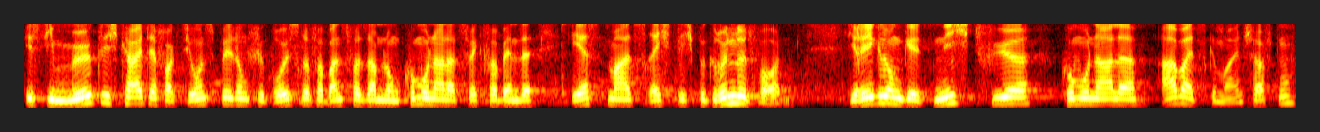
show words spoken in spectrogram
ist die Möglichkeit der Fraktionsbildung für größere Verbandsversammlungen kommunaler Zweckverbände erstmals rechtlich begründet worden. Die Regelung gilt nicht für kommunale Arbeitsgemeinschaften.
